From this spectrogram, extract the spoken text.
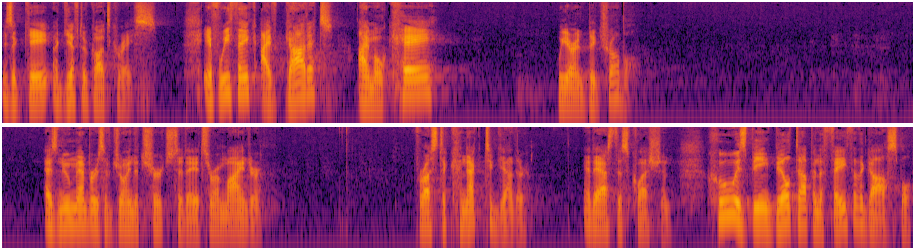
is a, ga- a gift of God's grace. If we think, I've got it, I'm okay, we are in big trouble. As new members have joined the church today, it's a reminder for us to connect together and ask this question Who is being built up in the faith of the gospel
